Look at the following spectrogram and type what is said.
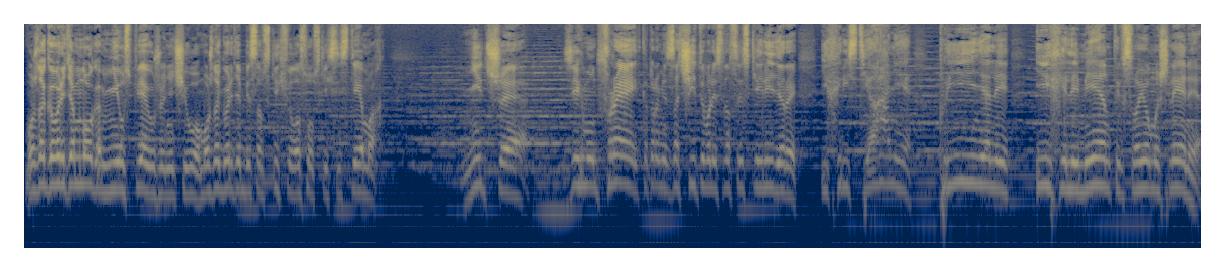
Можно говорить о многом, не успею уже ничего. Можно говорить о бесовских философских системах. Ницше, Зигмунд Фрейд, которыми зачитывались нацистские лидеры. И христиане приняли их элементы в свое мышление.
